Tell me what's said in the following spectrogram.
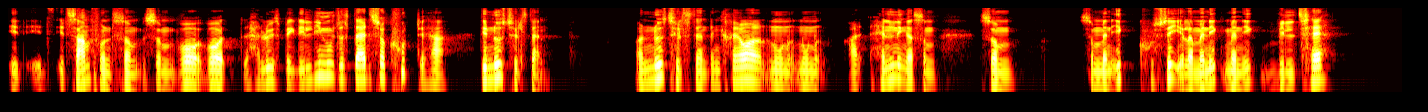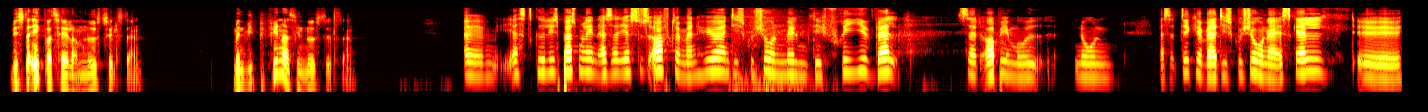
et, et, et samfund, som, som, hvor, hvor det har løst begge dele. Lige nu der er det så akut det her. Det er nødstilstand. Og en nødstilstand, den kræver nogle, nogle handlinger, som, som, som man ikke kunne se, eller man ikke, man ikke ville tage, hvis der ikke var tale om nødstilstand. Men vi befinder os i en nødstilstand. Øhm, jeg skal lige spørgsmål ind. Altså, jeg synes ofte, at man hører en diskussion mellem det frie valg sat op imod nogle... Altså, det kan være diskussion af, skal øh,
